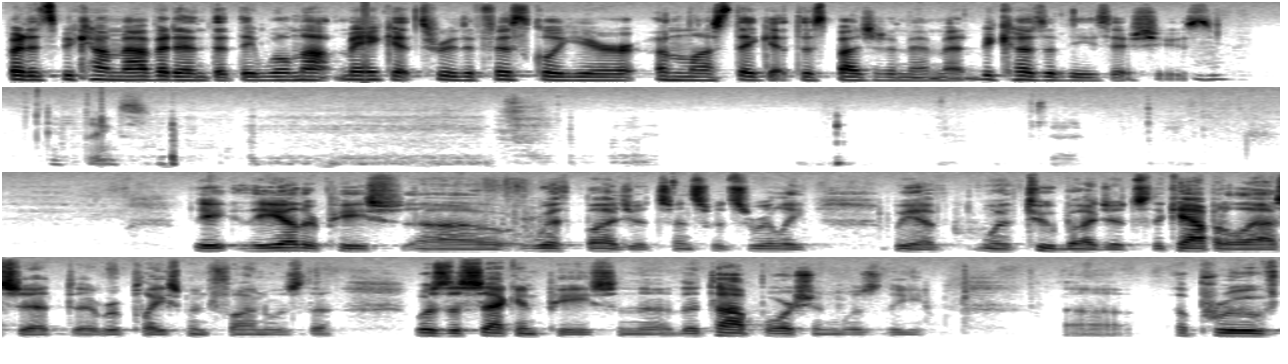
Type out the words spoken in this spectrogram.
but it's become evident that they will not make it through the fiscal year unless they get this budget amendment because of these issues. Okay, Thanks. The, the other piece uh, with budget, since it's really, we have, with two budgets, the capital asset uh, replacement fund was the, was the second piece, and the, the top portion was the uh, approved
